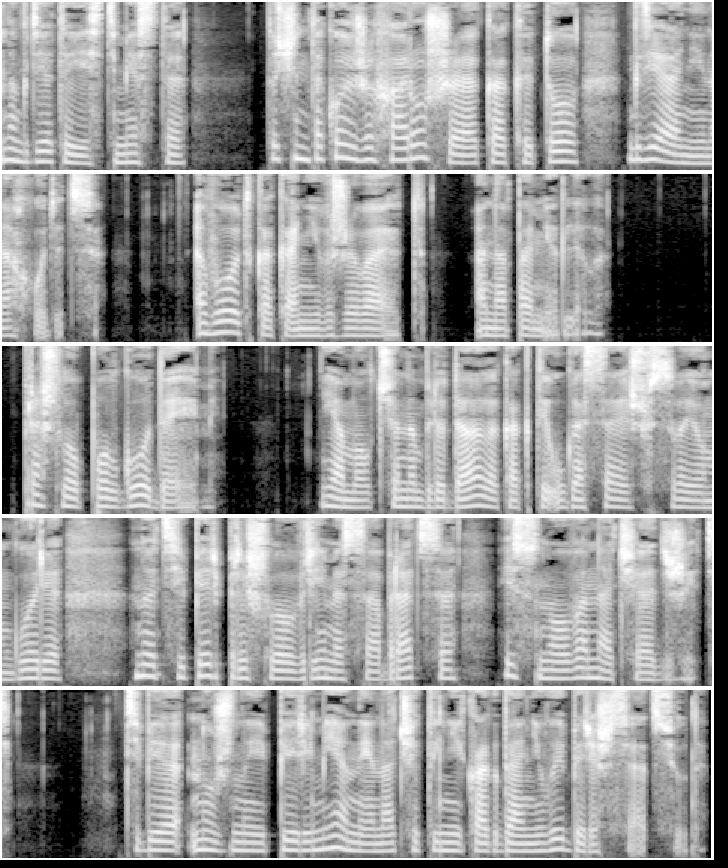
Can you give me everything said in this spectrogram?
но где-то есть место — точно такое же хорошее, как и то, где они находятся. Вот как они выживают. Она помедлила. Прошло полгода, Эми. Я молча наблюдала, как ты угасаешь в своем горе, но теперь пришло время собраться и снова начать жить. Тебе нужны перемены, иначе ты никогда не выберешься отсюда.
